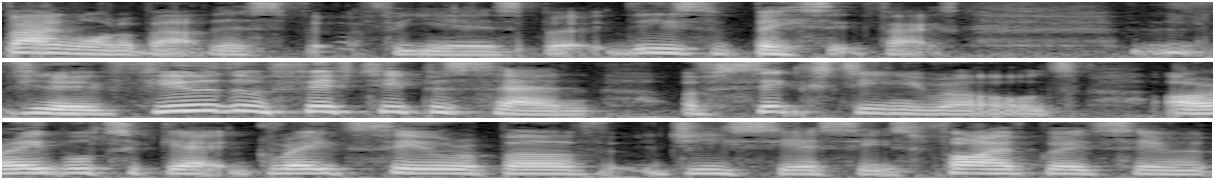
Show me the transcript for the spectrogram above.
Bang on about this for, for years, but these are basic facts. You know, fewer than 50% of 16 year olds are able to get grade C or above GCSEs, five grade C or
